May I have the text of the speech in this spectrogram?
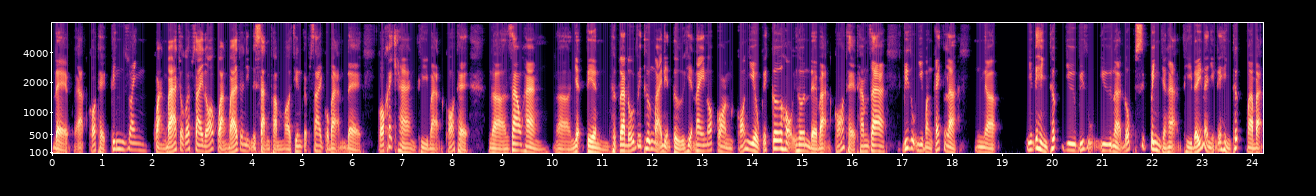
để bạn có thể kinh doanh quảng bá cho website đó quảng bá cho những cái sản phẩm ở trên website của bạn để có khách hàng thì bạn có thể uh, giao hàng uh, nhận tiền. Thực ra đối với thương mại điện tử hiện nay nó còn có nhiều cái cơ hội hơn để bạn có thể tham gia. Ví dụ như bằng cách là uh, những cái hình thức như, ví dụ như là dropshipping chẳng hạn, thì đấy là những cái hình thức mà bạn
